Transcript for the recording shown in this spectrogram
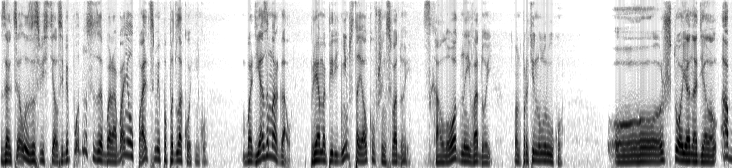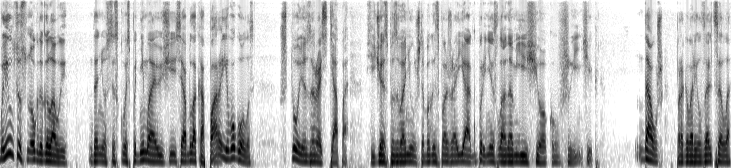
Зальцелло засвистел себе под нос и забарабанил пальцами по подлокотнику. Бадья заморгал. Прямо перед ним стоял кувшин с водой. С холодной водой. Он протянул руку. «О, что я наделал? Облился с ног до головы!» Донесся сквозь поднимающиеся облака пара его голос. «Что я за растяпа? Сейчас позвоню, чтобы госпожа Яг принесла нам еще кувшинчик. — Да уж, — проговорил Зальцелло,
